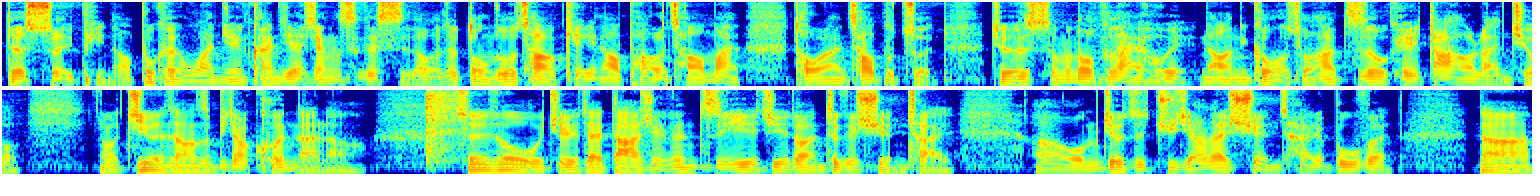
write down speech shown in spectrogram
的水平哦，不可能完全看起来像是个石头，就动作超给，然后跑得超慢，投篮超不准，就是什么都不太会。然后你跟我说他之后可以打好篮球哦，基本上是比较困难了。所以说，我觉得在大学跟职业阶段这个选材，呃，我们就只聚焦在选材的部分。那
